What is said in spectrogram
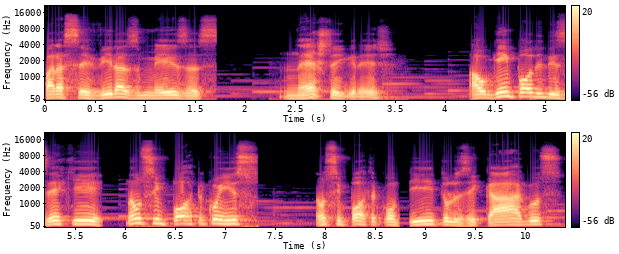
para servir as mesas nesta igreja? Alguém pode dizer que não se importa com isso, não se importa com títulos e cargos,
